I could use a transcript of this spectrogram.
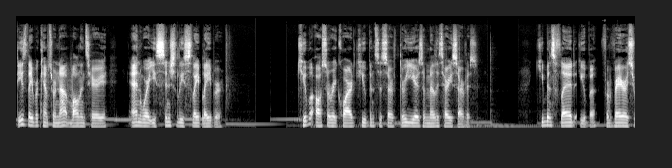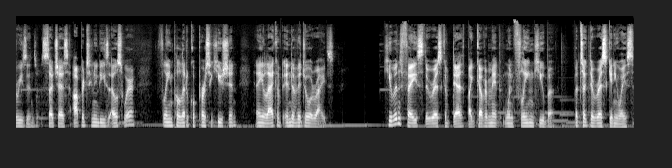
These labor camps were not voluntary and were essentially slave labor. Cuba also required Cubans to serve three years of military service. Cubans fled Cuba for various reasons, such as opportunities elsewhere, fleeing political persecution, and a lack of individual rights. Cubans faced the risk of death by government when fleeing Cuba, but took the risk anyways.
